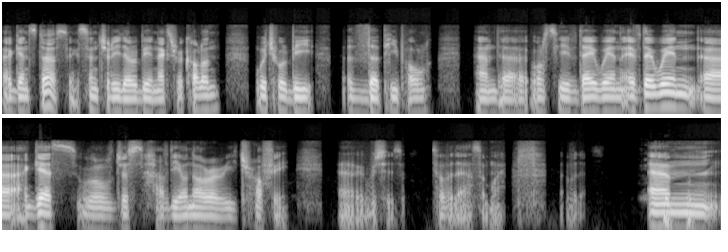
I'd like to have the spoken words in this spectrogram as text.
against us. Essentially, there will be an extra column which will be the people, and uh, we'll see if they win. If they win, uh, I guess we'll just have the honorary trophy, uh, which is over there somewhere. Over there. Um,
